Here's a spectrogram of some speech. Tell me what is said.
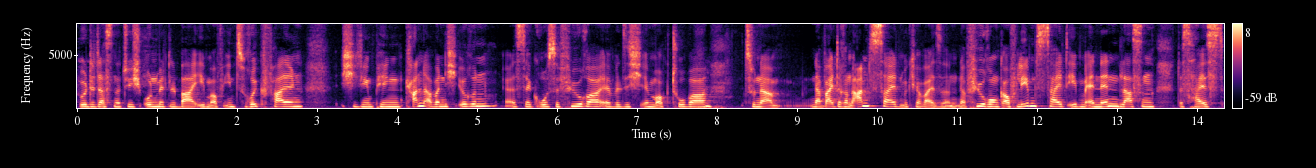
würde das natürlich unmittelbar eben auf ihn zurückfallen. Xi Jinping kann aber nicht irren. Er ist der große Führer. Er will sich im Oktober zu einer einer weiteren Amtszeit, möglicherweise einer Führung auf Lebenszeit eben ernennen lassen. Das heißt,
